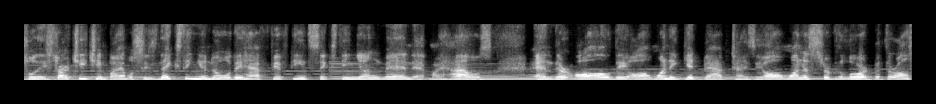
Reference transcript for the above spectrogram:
So they start teaching Bible studies. Next thing you know, they have 15, 16 young men at my house, and they're all, they all want to get baptized. They all want to serve the Lord, but they're all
